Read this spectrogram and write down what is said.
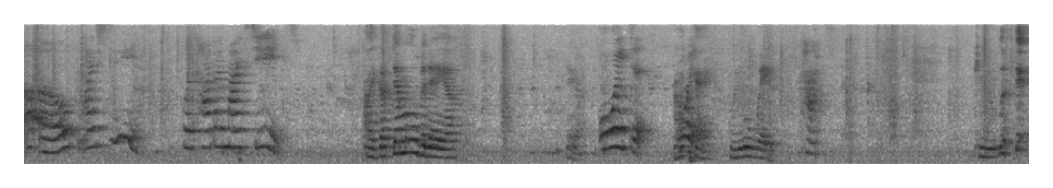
Uh-oh, my seeds. What happened to my seeds? I got them over there. There. Wait it. Okay, we will wait. Huh. Can you lift it?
